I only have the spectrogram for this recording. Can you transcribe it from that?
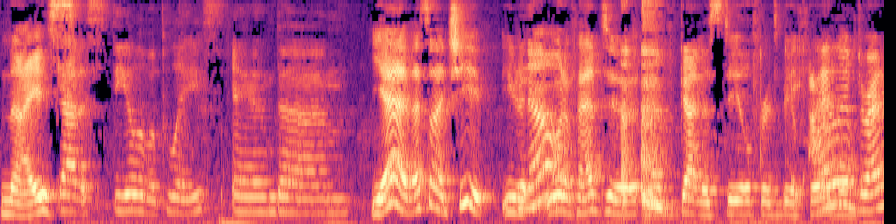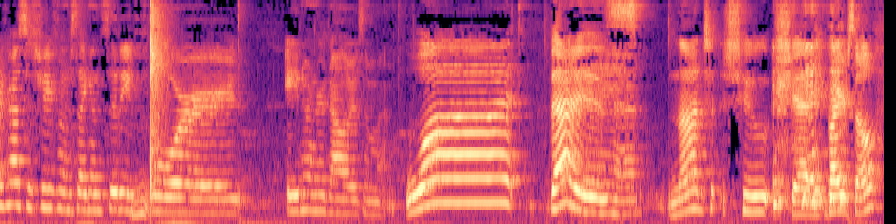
nice. Got a steal of a place, and um, Yeah, that's not cheap. You'd, No. you would have had to have gotten a steal for it to be affordable. I lived right across the street from Second City for $800 a month. What? That is Yeah. not too shabby. By yourself?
